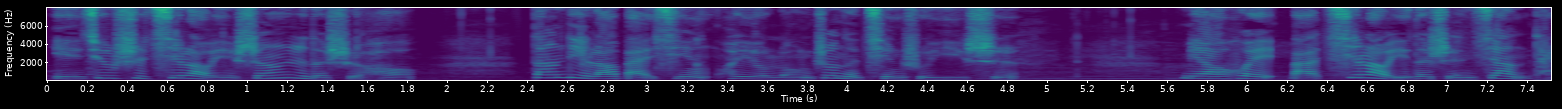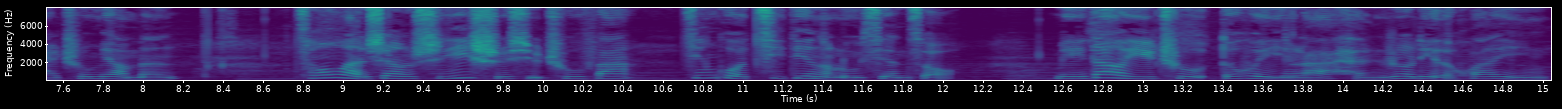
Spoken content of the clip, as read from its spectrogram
也就是七老爷生日的时候，当地老百姓会有隆重的庆祝仪式。庙会把七老爷的神像抬出庙门，从晚上十一时许出发，经过既定的路线走，每到一处都会迎来很热烈的欢迎。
